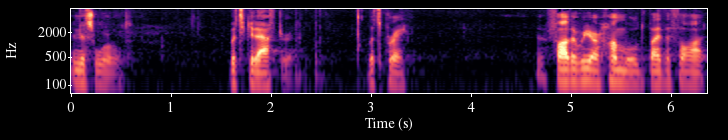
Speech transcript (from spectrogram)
in this world. Let's get after it. Let's pray. Father, we are humbled by the thought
